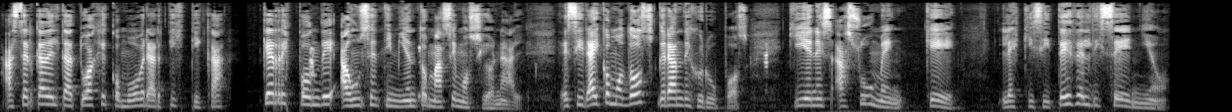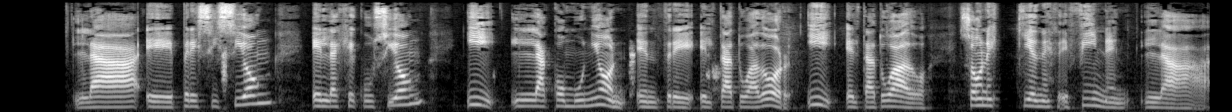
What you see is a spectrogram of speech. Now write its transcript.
acerca del tatuaje como obra artística que responde a un sentimiento más emocional. Es decir, hay como dos grandes grupos, quienes asumen que la exquisitez del diseño, la eh, precisión en la ejecución y la comunión entre el tatuador y el tatuado son quienes definen la,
